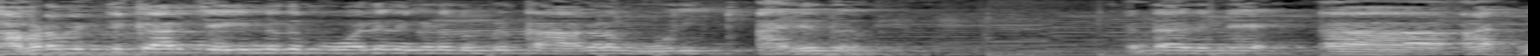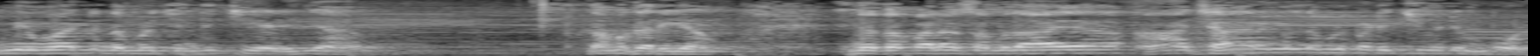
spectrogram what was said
കപട വ്യക്തിക്കാർ ചെയ്യുന്നത് പോലെ നിങ്ങളുടെ മുമ്പിൽ കാകളം ഊരി അരുത്. എന്താ അതിന്റെ ആത്മീയമായിട്ട് നമ്മൾ ചിന്തിച്ചു കഴിഞ്ഞാൽ നമുക്കറിയാം. ഇന്നത്തെ പല സമുദായ ആചാരങ്ങൾ നമ്മൾ പഠിച്ചു വരുമ്പോൾ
